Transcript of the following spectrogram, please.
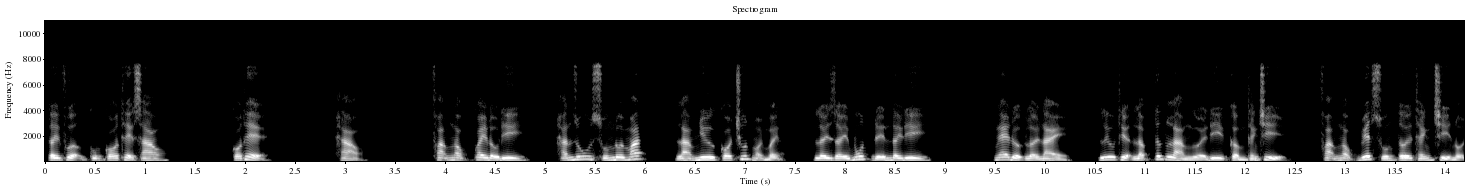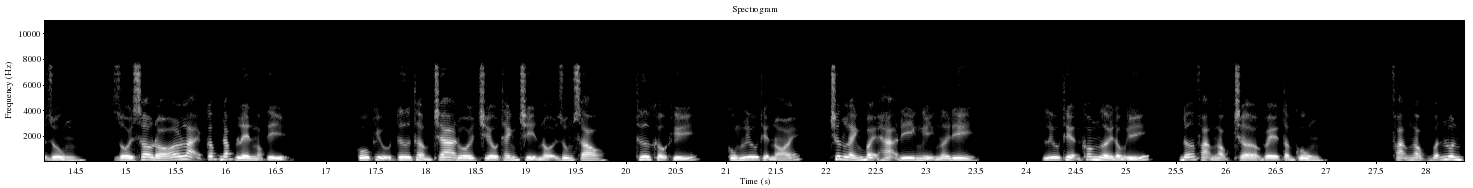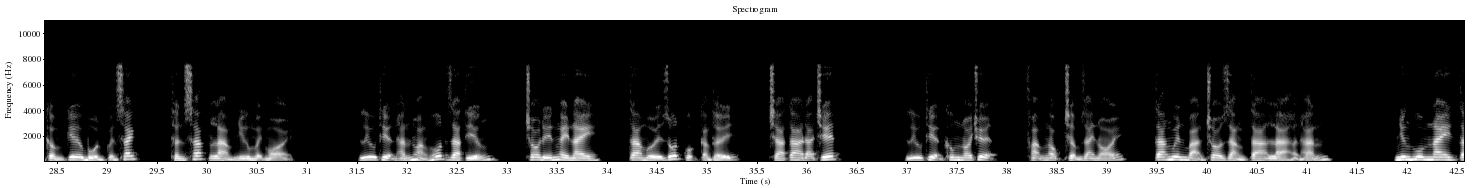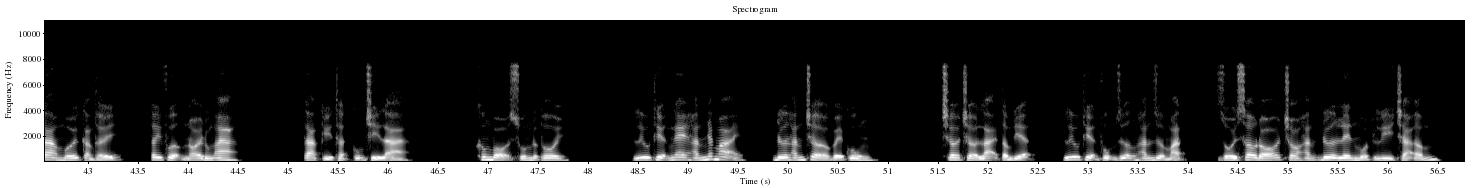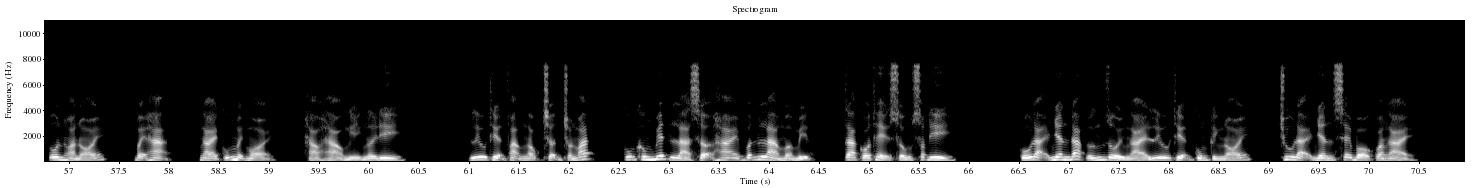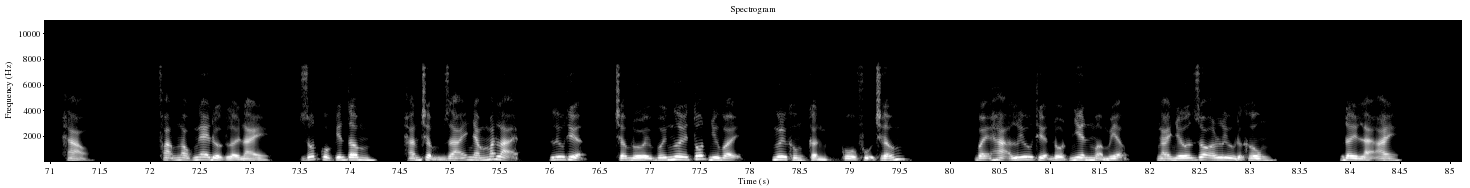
Tây Phượng cũng có thể sao? Có thể. Hảo. Phạm Ngọc quay đầu đi, hắn rũ xuống đôi mắt, làm như có chút mỏi mệt, lấy giấy bút đến đây đi. Nghe được lời này, Lưu Thiện lập tức làm người đi cầm thánh chỉ, Phạm Ngọc viết xuống tới thánh chỉ nội dung, rồi sau đó lại cấp đắp lên Ngọc Tỷ. Cố cửu tư thẩm tra đối chiếu thánh chỉ nội dung sau, thư khẩu khí, cùng Lưu Thiện nói, trước lánh bệ hạ đi nghỉ ngơi đi. Lưu Thiện không người đồng ý, đỡ Phạm Ngọc trở về tầm cung. Phạm Ngọc vẫn luôn cầm kia buồn quyển sách, thân sắc làm như mệt mỏi. Lưu Thiện hắn hoảng hốt ra tiếng, cho đến ngày nay, ta mới rốt cuộc cảm thấy, cha ta đã chết. Lưu Thiện không nói chuyện, Phạm Ngọc trầm dai nói, ta nguyên bản cho rằng ta là hận hắn. Nhưng hôm nay ta mới cảm thấy, Tây Phượng nói đúng a. Ta kỳ thật cũng chỉ là không bỏ xuống được thôi. Lưu Thiện nghe hắn nhắc mãi, đưa hắn trở về cung. Chờ trở lại tầm điện, Lưu Thiện phụng dưỡng hắn rửa mặt, rồi sau đó cho hắn đưa lên một ly trà ấm, ôn hòa nói, bệ hạ, ngài cũng mệt mỏi, hảo hảo nghỉ ngơi đi. Lưu Thiện Phạm Ngọc trận tròn mắt, cũng không biết là sợ hai vẫn là mờ mịt, ta có thể sống sót đi. Cố đại nhân đáp ứng rồi ngài Lưu Thiện cung kính nói, Chu đại nhân sẽ bỏ qua ngài. Hảo. Phạm Ngọc nghe được lời này, rốt cuộc kiên tâm, hắn chậm rãi nhắm mắt lại, Lưu Thiện, chấm đối với ngươi tốt như vậy, ngươi không cần cô phụ chấm. Bệ hạ Lưu Thiện đột nhiên mở miệng, ngài nhớ rõ Lưu được không? Đây là ai?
